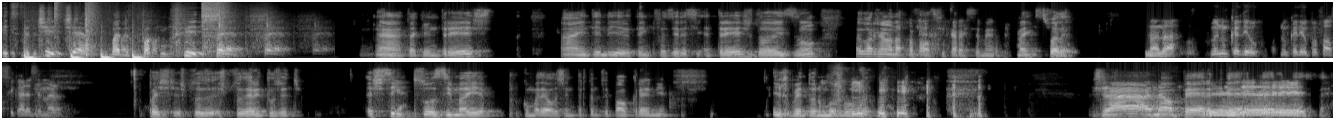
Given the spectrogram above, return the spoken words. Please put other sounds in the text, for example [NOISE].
It's the chit chat by the fucking fit fat. Ah, está aqui em 3. Ah, entendi. Eu tenho que fazer assim. 3, 2, 1. Agora já não dá para falsificar essa merda. Bem, se foda. Não dá. Mas nunca deu. Nunca deu para falsificar essa merda. Pois, as pessoas, as pessoas eram inteligentes. As 5 Yeah. pessoas e meia, porque uma delas, entretanto, foi para a Ucrânia e rebentou numa bomba. [LAUGHS] já, não, pera, pera, pera. pera, pera.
